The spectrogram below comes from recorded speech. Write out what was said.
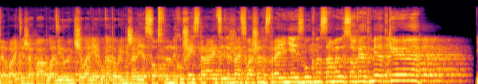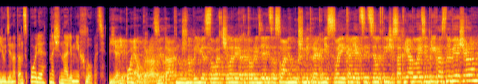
Давайте же поаплодируем человеку, который, не жалея собственных ушей, старается держать ваше настроение и звук на самой высокой отметке. Люди на танцполе начинали мне хлопать. Я не понял, разве так нужно приветствовать человека, который делится с вами лучшими треками из своей коллекции целых три часа к ряду этим прекрасным вечером?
